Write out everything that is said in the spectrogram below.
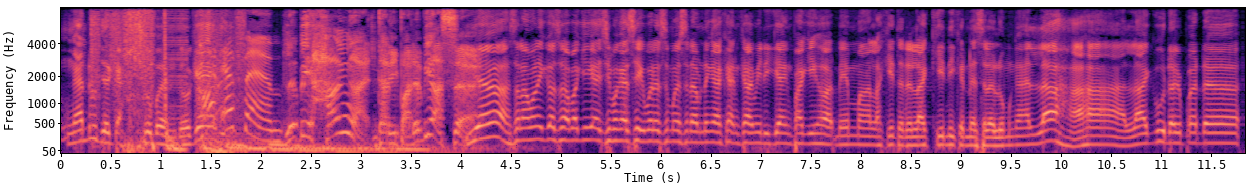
Ngadu je kat husband tu okay Hot FM Lebih hangat daripada biasa. Ya, Assalamualaikum selamat pagi guys. Terima kasih kepada semua yang sedang mendengarkan kami di Gang Pagi Hot. Memanglah kita lelaki ni kena selalu mengalah. Ha, lagu daripada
